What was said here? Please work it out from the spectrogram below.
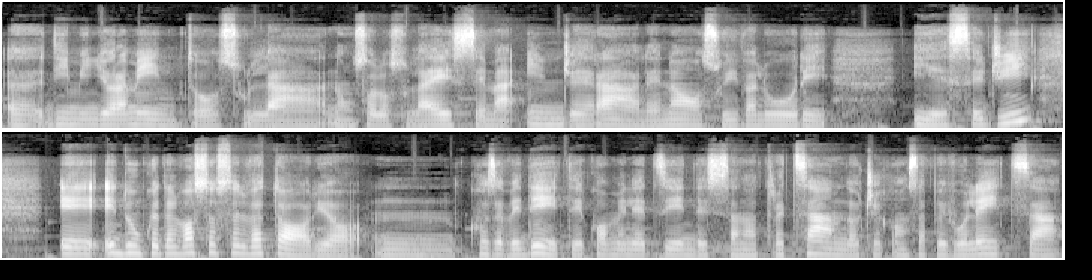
eh, di miglioramento sulla, non solo sulla S ma in generale no? sui valori ISG. E, e, dunque dal vostro osservatorio mh, cosa vedete, come le aziende si stanno attrezzando, c'è consapevolezza,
